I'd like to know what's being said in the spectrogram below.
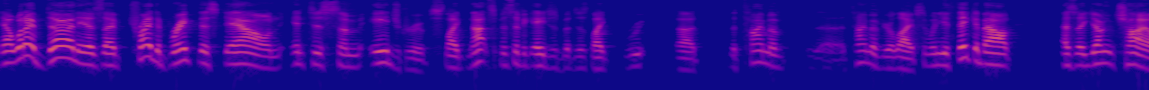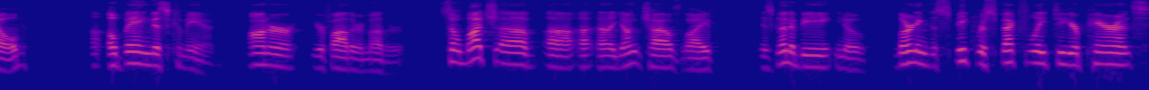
now what I've done is I've tried to break this down into some age groups, like not specific ages, but just like uh, the time of uh, time of your life. So when you think about as a young child uh, obeying this command honor your father and mother. So much of uh, a, a young child's life is going to be, you know, learning to speak respectfully to your parents,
